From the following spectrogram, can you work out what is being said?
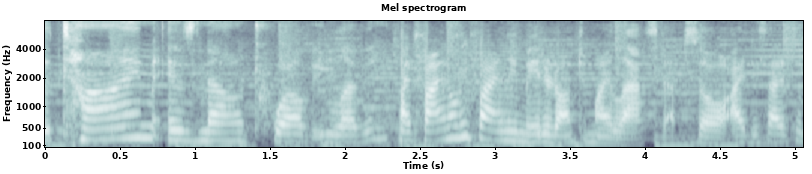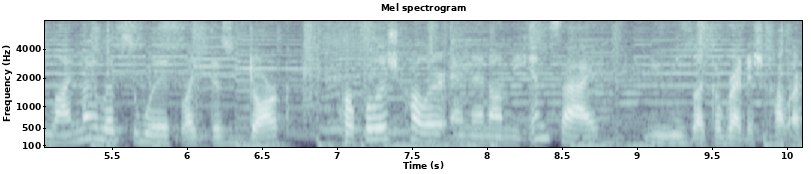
The time is now 12.11. I finally, finally made it onto my last step. So I decided to line my lips with like this dark purplish color and then on the inside use like a reddish color.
